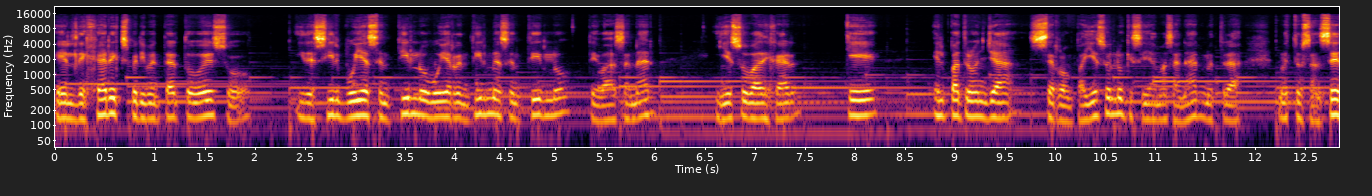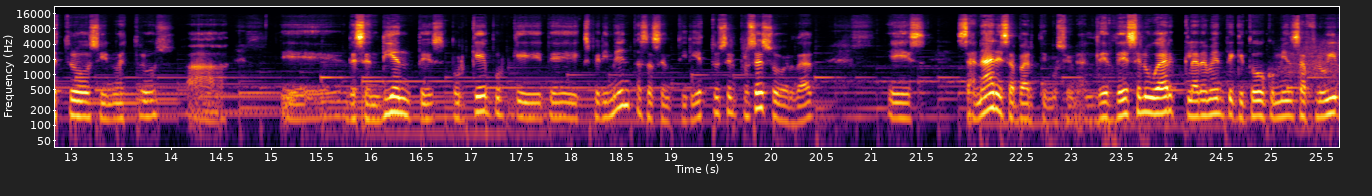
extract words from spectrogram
el dejar experimentar todo eso y decir voy a sentirlo, voy a rendirme a sentirlo, te va a sanar y eso va a dejar que el patrón ya se rompa. Y eso es lo que se llama sanar nuestros ancestros y nuestros ah, eh, descendientes. ¿Por qué? Porque te experimentas a sentir. Y esto es el proceso, ¿verdad? Es sanar esa parte emocional. Desde ese lugar, claramente que todo comienza a fluir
